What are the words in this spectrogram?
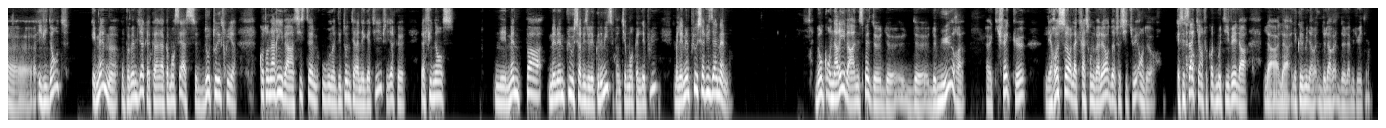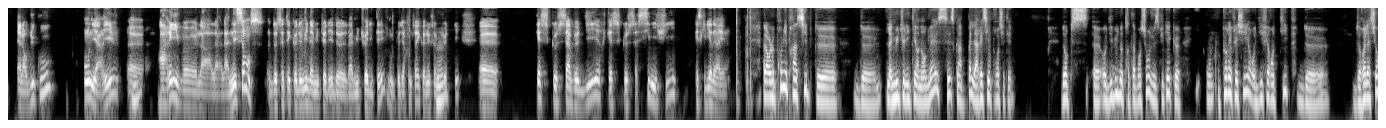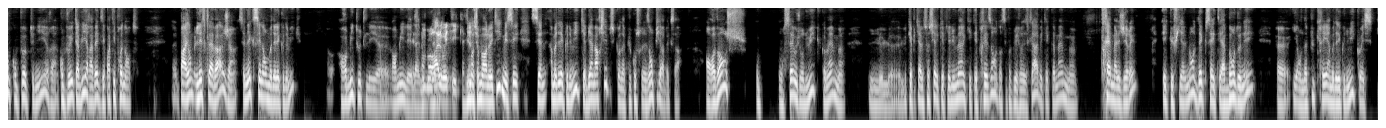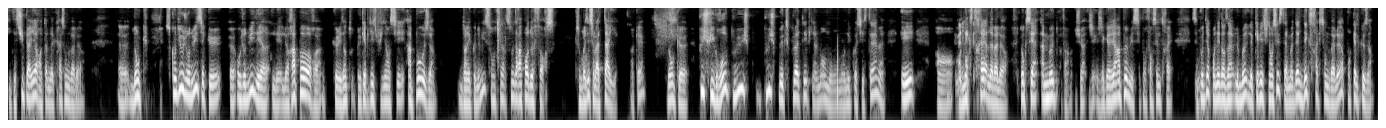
euh, évidente et même, on peut même dire qu'elle a commencé à se d'autodétruire. Quand on arrive à un système où on a des taux d'intérêt négatifs, c'est-à-dire que la finance n'est même pas, mais même plus au service de l'économie, c'est un petit moment qu'elle n'est plus, mais elle n'est même plus au service d'elle-même. Donc on arrive à un espèce de, de, de, de mur euh, qui fait que les ressorts de la création de valeur doivent se situer en dehors. Et c'est ça qui a en fait motivé la, la, la, l'économie de la, de la mutualité. Alors du coup, on y arrive. Euh, mmh. Arrive euh, la, la, la, naissance de cette économie de la mutualité, de la mutualité on peut dire comme ça, économie de la mutualité. Mmh. Euh, Qu'est-ce que ça veut dire? Qu'est-ce que ça signifie? Qu'est-ce qu'il y a derrière? Alors, le premier principe de, la mutualité en anglais, c'est ce qu'on appelle la réciprocité. Donc, euh, au début de notre intervention, je vous expliquais que on peut réfléchir aux différents types de, de relations qu'on peut obtenir, qu'on peut établir avec les parties prenantes. Euh, par exemple, l'esclavage, c'est un excellent modèle économique hormis toutes les, euh, hormis les, la, morale la, ou éthique. La dimension morale ou éthique, mais c'est, c'est un, un, modèle économique qui a bien marché puisqu'on a pu construire des empires avec ça. En revanche, on, on sait aujourd'hui que quand même le, le, le, capital social et le capital humain qui était présent dans ces populations d'esclaves était quand même euh, très mal géré et que finalement, dès que ça a été abandonné, euh, on a pu créer un modèle économique qui était supérieur en termes de création de valeur. Euh, donc, ce qu'on dit aujourd'hui, c'est que euh, aujourd'hui, les, les, le rapport que, les que le capitalisme financier impose dans l'économie sont, sont, des rapports de force qui sont basés sur la taille. Donc, euh, plus je suis gros, plus je, plus je peux exploiter finalement mon, mon écosystème et en, en extraire de la valeur. Donc, c'est un, un mode, enfin, j'exagère un peu, mais c'est pour forcer le trait. C'est pour dire qu'on est dans un, le, le capitalisme financier, c'est un modèle d'extraction de valeur pour quelques-uns.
